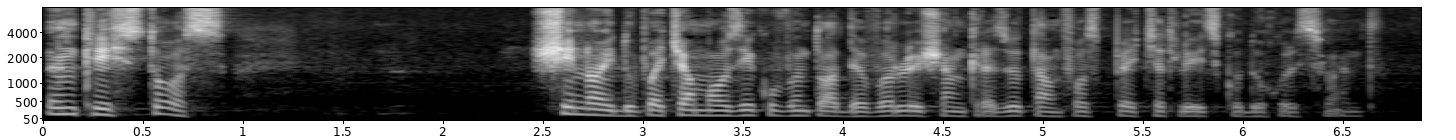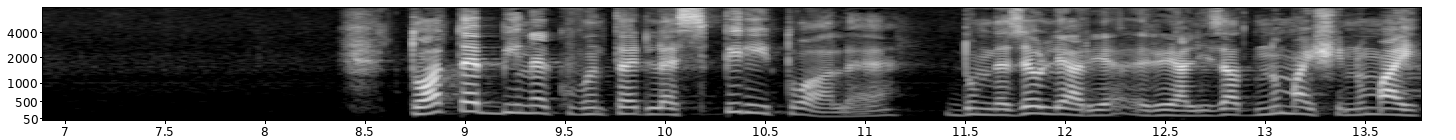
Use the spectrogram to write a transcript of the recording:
În Hristos. Și noi, după ce am auzit cuvântul adevărului și am crezut, am fost precetluiți cu Duhul Sfânt. Toate binecuvântările spirituale Dumnezeu le-a realizat numai și numai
